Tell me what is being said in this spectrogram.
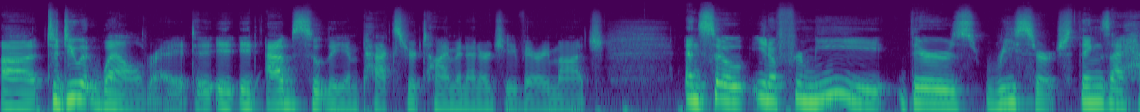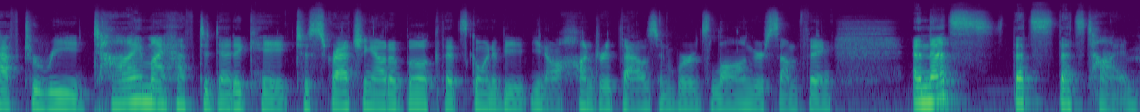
Uh, to do it well, right? It, it absolutely impacts your time and energy very much. And so, you know, for me, there's research, things I have to read, time I have to dedicate to scratching out a book that's going to be, you know, 100,000 words long or something. And that's that's that's time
